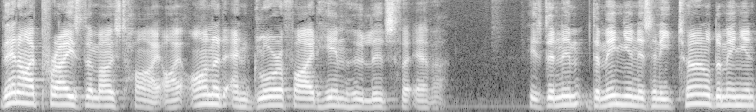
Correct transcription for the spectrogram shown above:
Then I praised the Most High. I honoured and glorified him who lives forever. His dominion is an eternal dominion.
